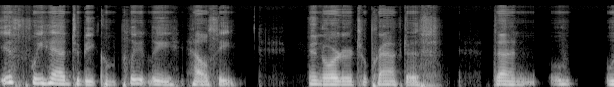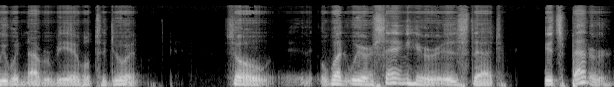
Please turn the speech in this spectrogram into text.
if we had to be completely healthy in order to practice, then we would never be able to do it. So what we are saying here is that it's better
